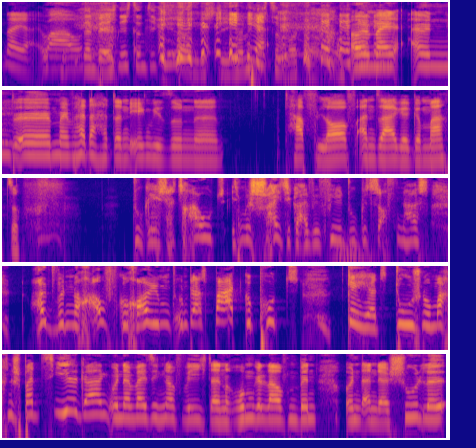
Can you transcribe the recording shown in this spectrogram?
naja. Okay. Wow. Dann wäre ich nicht zum Tequila umgestiegen und Ja. nicht zum Wodka. Und mein, und, äh, mein Vater hat dann irgendwie so eine Tough Love Ansage gemacht, so, du gehst jetzt raus, ist mir scheißegal, wie viel du gesoffen hast. Heute wird noch aufgeräumt und das Bad geputzt. Geh jetzt duschen und mach einen Spaziergang. Und dann weiß ich noch, wie ich dann rumgelaufen bin und an der Schule,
